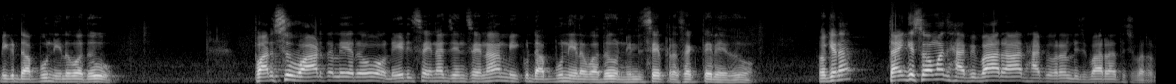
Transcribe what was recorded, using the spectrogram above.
మీకు డబ్బు నిలవదు. పర్సు వాడతలేరు లేడీస్ అయినా జెంట్స్ అయినా మీకు డబ్బు నిలవదు. నిలిచే ప్రసక్తే లేదు. ఓకేనా? Thank you so much happy Bharat happy వరల్ ఇచ్ భారత్ ఇచ్ వరల్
